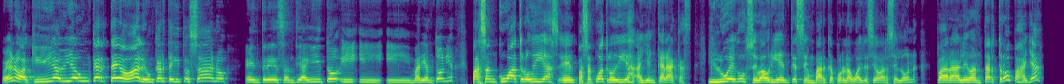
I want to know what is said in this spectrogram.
bueno, aquí había un carteo, ¿vale? Un carteito sano entre Santiaguito y, y, y, María Antonia. Pasan cuatro días, él pasa cuatro días allá en Caracas y luego se va a Oriente, se embarca por la Guaira hacia Barcelona para levantar tropas allá.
